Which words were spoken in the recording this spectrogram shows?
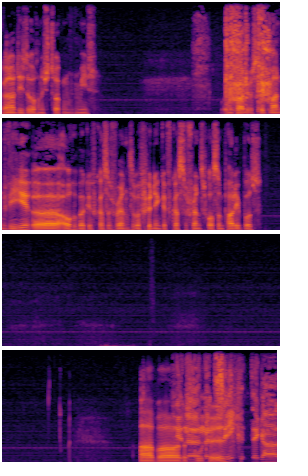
Er diese Woche nicht zocken. Mies. Und Partybus kriegt man wie? Äh, auch über Giftkasse Friends, aber für den Giftkasse Friends brauchst du einen Partybus. Aber das Eine- Gute eine ist, C, Digga,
